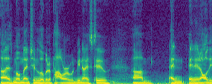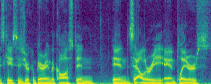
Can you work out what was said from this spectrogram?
Uh, as Mo mentioned, a little bit of power would be nice too. Um, and, and in all these cases, you're comparing the cost in, in salary and players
